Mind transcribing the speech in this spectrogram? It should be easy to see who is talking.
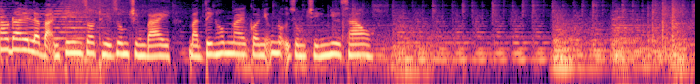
Speaker 1: Sau đây là bản tin do Thúy Dung trình bày. Bản tin hôm nay có những nội dung chính như sau.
